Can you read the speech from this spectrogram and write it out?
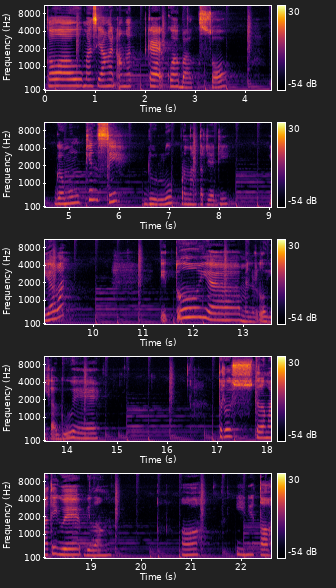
kalau masih anget-anget kayak kuah bakso, gak mungkin sih dulu pernah terjadi. Iya kan? Itu ya menurut logika gue. Terus dalam hati gue bilang, Oh, ini toh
